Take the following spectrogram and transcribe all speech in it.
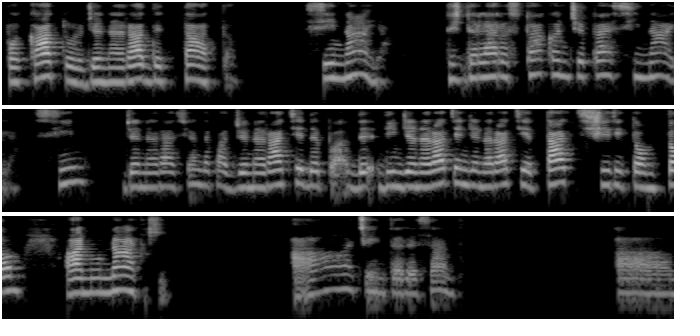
Păcatul generat de tată, Sinaia, deci de la răstoacă începea Sinaia, Sin, generație de pat, generație de, de, din generație în generație, tați și ritomtom, Anunnaki. A, ce interesant! A,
